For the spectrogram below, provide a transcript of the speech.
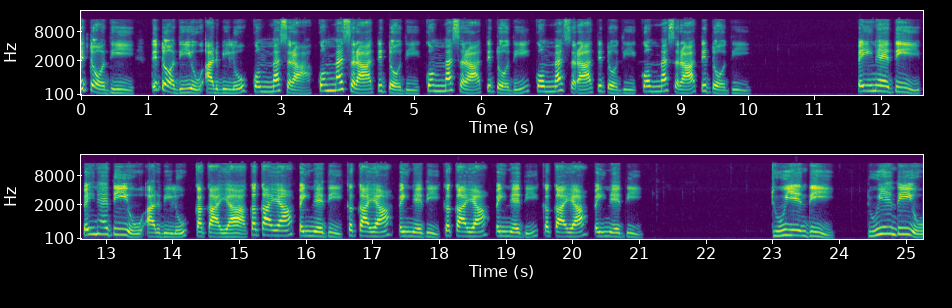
တစ်တော်သည်တစ်တော်သည်ကိုအာရဘီလိုကွန်မတ်စရာကွန်မတ်စရာတစ်တော်သည်ကွန်မတ်စရာတစ်တော်သည်ကွန်မတ်စရာတစ်တော်သည်ကွန်မတ်စရာတစ်တော်သည်ပိန်နေသည်ပိန်နေသည်ကိုအာရဘီလိုကကာယာကကာယာပိန်နေသည်ကကာယာပိန်နေသည်ကကာယာပိန်နေသည်ကကာယာပိန်နေသည်ဒူးရင်သည်ဒူးရင်သည်ကို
